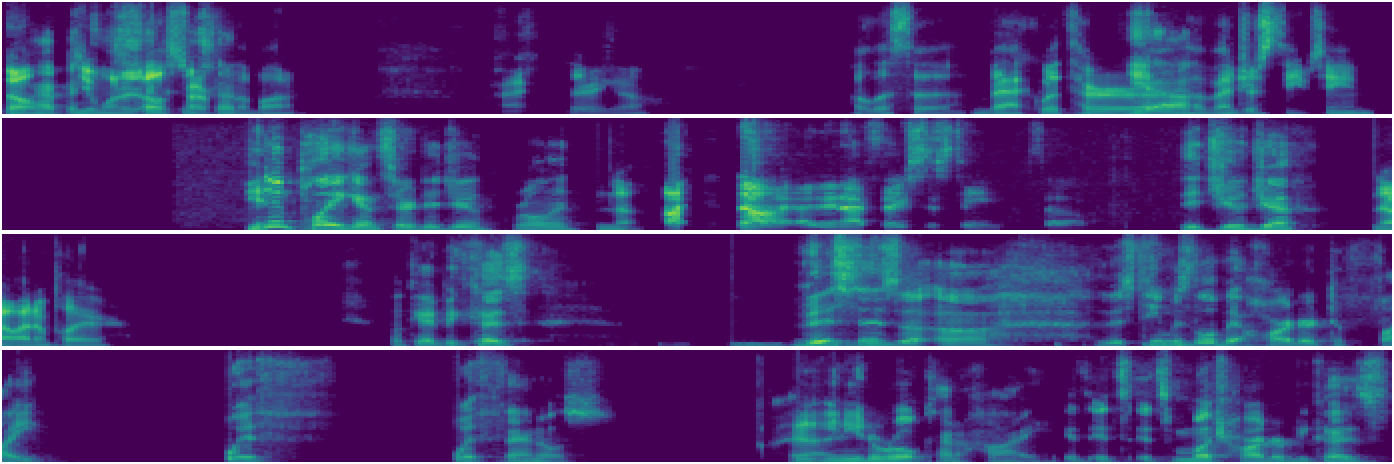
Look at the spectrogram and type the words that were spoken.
Oh, happened you wanted six oh and start from the bottom. All right, there you go. Alyssa back with her Yeah. uh, Avengers team team. you didn't play against her did you roland No, I did not. I did not face this team. So did you jeff? No, I didn't play her. okay because this is a uh this team is a little bit harder to fight with with thanos. You- Yeah, you need to roll kind of high. It, it's it's much harder because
